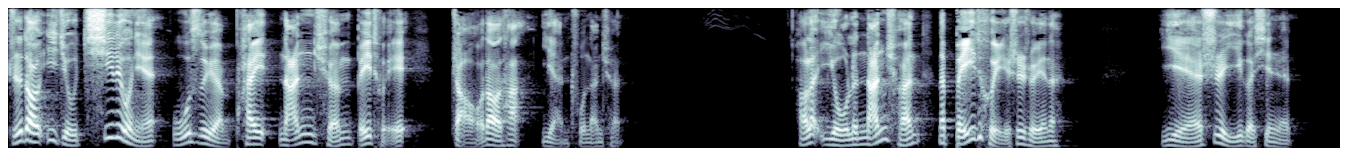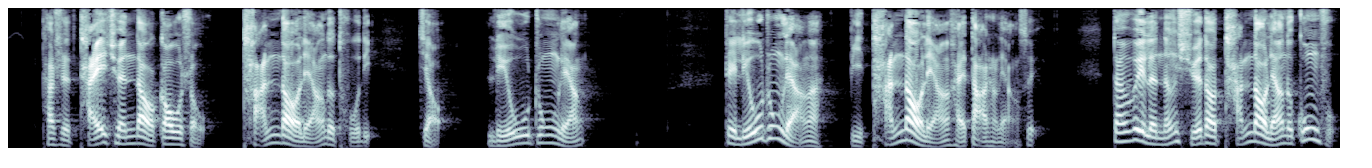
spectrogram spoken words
直到一九七六年，吴思远拍《南拳北腿》，找到他演出南拳。好了，有了南拳，那北腿是谁呢？也是一个新人，他是跆拳道高手谭道良的徒弟，叫刘忠良。这刘忠良啊，比谭道良还大上两岁。但为了能学到谭道良的功夫，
